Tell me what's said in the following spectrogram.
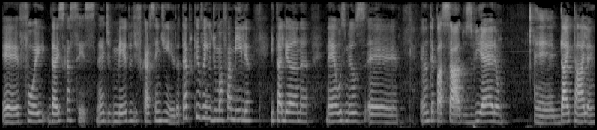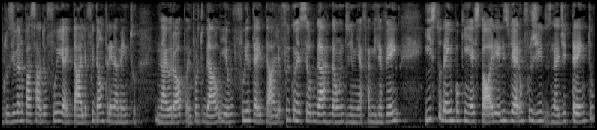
é, foi da escassez, né, de medo de ficar sem dinheiro. Até porque eu venho de uma família italiana, né, os meus é, antepassados vieram é, da Itália, inclusive ano passado eu fui à Itália, fui dar um treinamento na Europa, em Portugal, e eu fui até a Itália, fui conhecer o lugar da onde minha família veio e estudei um pouquinho a história. Eles vieram fugidos, né, de Trento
